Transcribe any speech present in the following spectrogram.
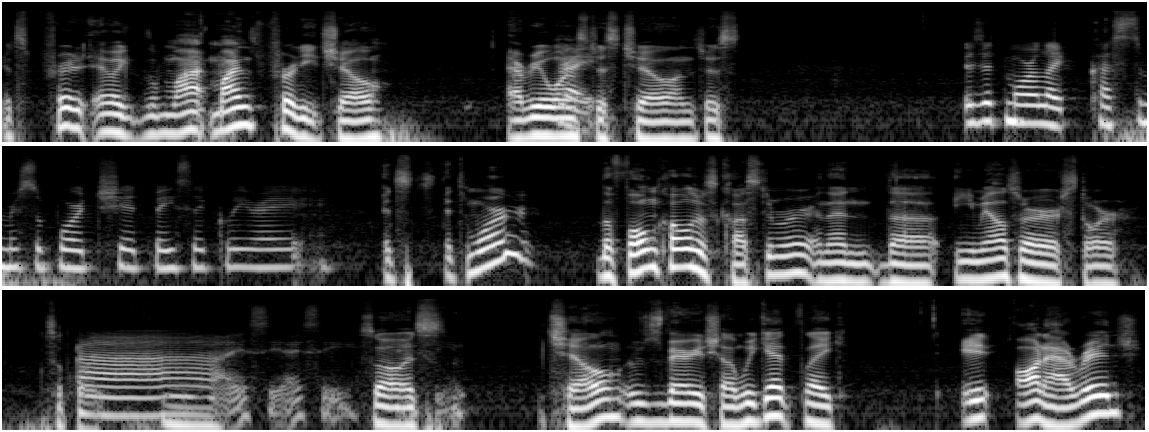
It's pretty eh, like the, mi- mine's pretty chill. Everyone's Right. just chill and just Is it more like customer support shit, basically, right? it's it's more the phone calls is customer and then the emails are store support. Ah, I see, I see. So I it's- see. chill. It was very chill. We get like it on average,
